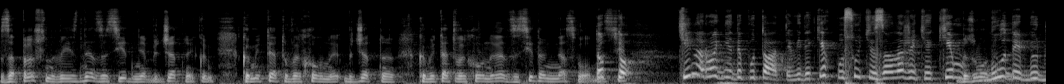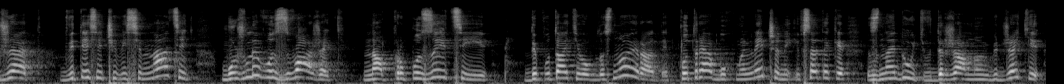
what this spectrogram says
запрошено виїзне засідання бюджетної ком- комітету Верховної бюджетного комітету Верховної Ради засідання нас в області. Тобто ті народні депутати, від яких по суті залежить, яким Безумовно. буде бюджет 2018, можливо, зважать на пропозиції депутатів обласної ради потребу Хмельниччини і все-таки знайдуть в державному бюджеті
